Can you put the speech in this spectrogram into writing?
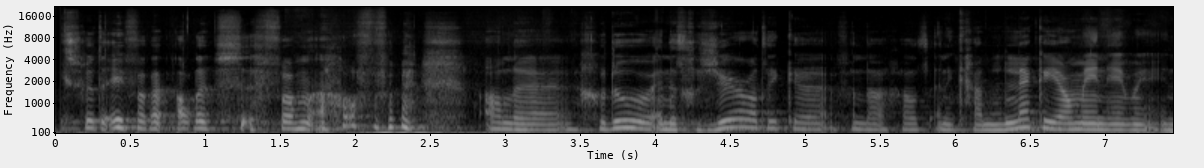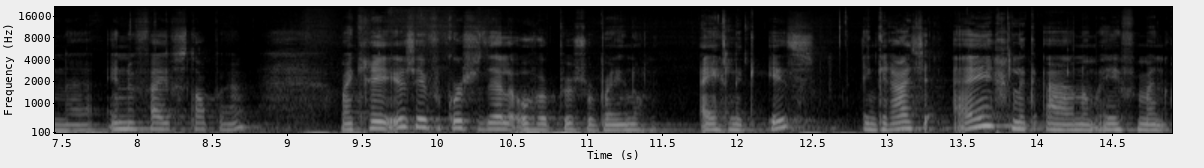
Ik schud even alles van me af. Alle gedoe en het gezeur wat ik uh, vandaag had. En ik ga lekker jou meenemen in, uh, in de vijf stappen. Maar ik ga je eerst even kort vertellen over wat personal branding nog eigenlijk is. Ik raad je eigenlijk aan om even mijn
